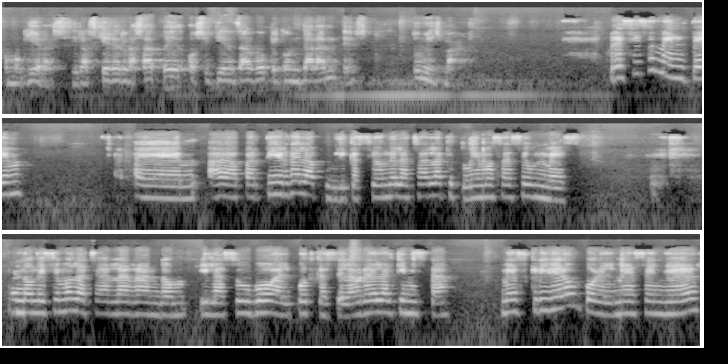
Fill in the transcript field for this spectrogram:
como quieras, si las quieres las haces o si tienes algo que contar antes, tú misma. Precisamente eh, a partir de la publicación de la charla que tuvimos hace un mes, en donde hicimos la charla random y la subo al podcast de la hora del alquimista, me escribieron por el Messenger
